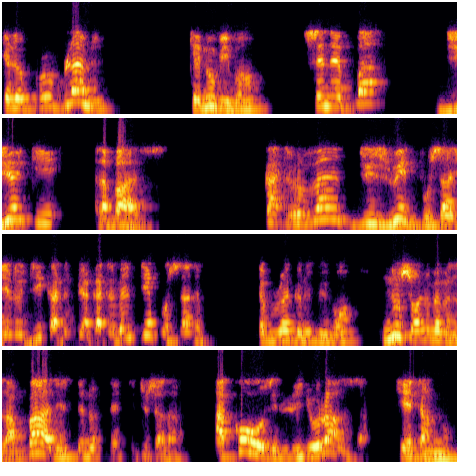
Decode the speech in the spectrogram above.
que le problème que nous vivons, ce n'est pas Dieu qui est la base. 98%, je le dis, 90% des problèmes que nous vivons, nous sommes nous-mêmes la base de, tout cela, à cause de l'ignorance qui est en nous.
